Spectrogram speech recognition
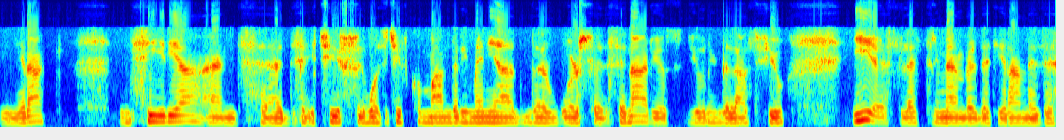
in Iraq, in Syria, and uh, the chief was a chief commander in many other war scenarios during the last few years. Let's remember that Iran has a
